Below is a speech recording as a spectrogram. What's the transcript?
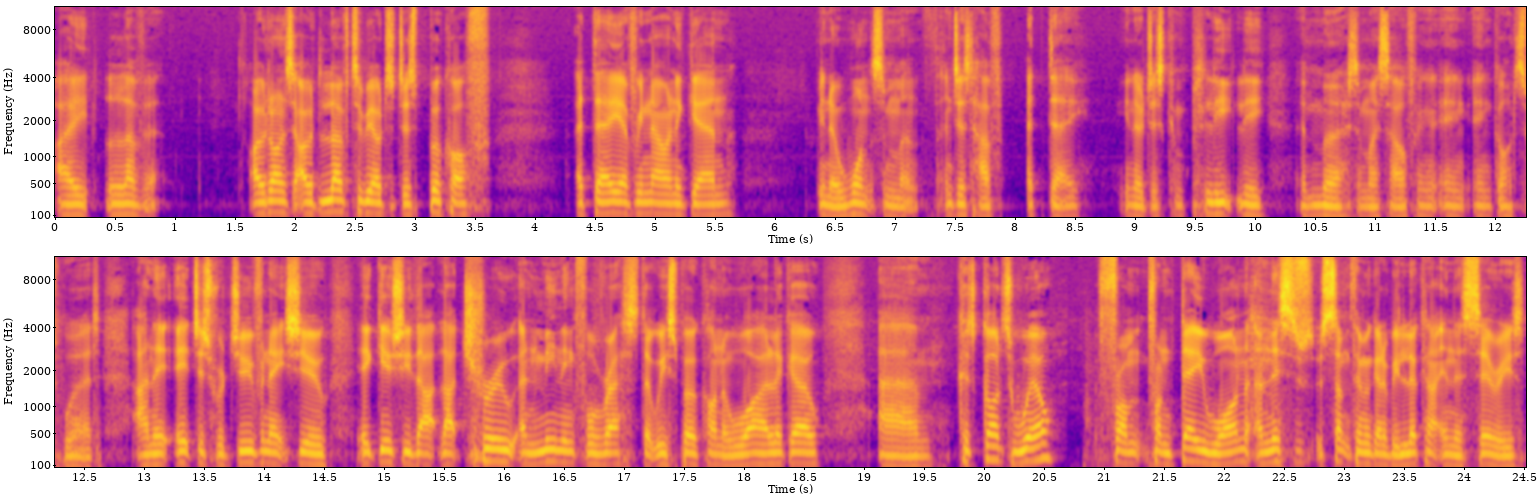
I love it. I would honestly, I would love to be able to just book off a day every now and again, you know, once a month, and just have a day you know, just completely immerse myself in, in, in, God's word. And it, it just rejuvenates you. It gives you that, that true and meaningful rest that we spoke on a while ago. Because um, God's will from, from day one, and this is something we're going to be looking at in this series,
